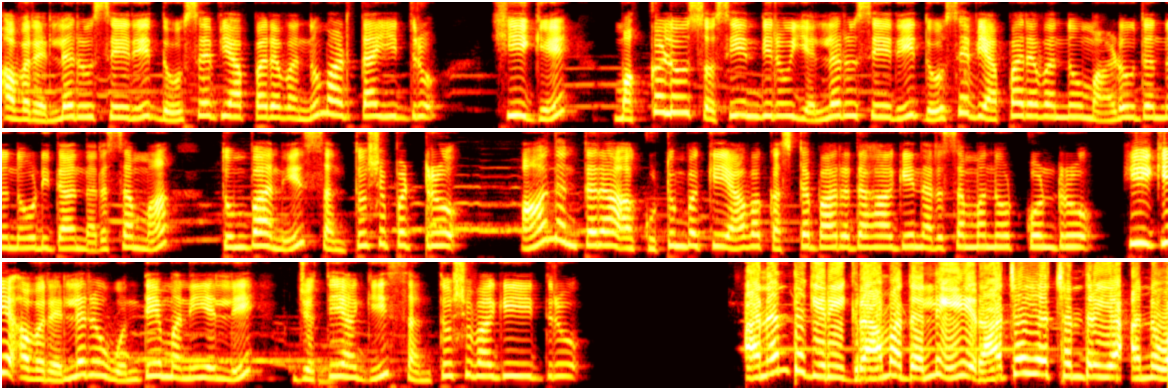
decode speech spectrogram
ಅವರೆಲ್ಲರೂ ಸೇರಿ ದೋಸೆ ವ್ಯಾಪಾರವನ್ನು ಮಾಡ್ತಾ ಇದ್ರು. ಹೀಗೆ ಮಕ್ಕಳು, ಸೊಸೆಯಂದಿರು ಎಲ್ಲರೂ ಸೇರಿ ದೋಸೆ ವ್ಯಾಪಾರವನ್ನು ಮಾಡುವುದನ್ನು ನೋಡಿದ ನರಸಮ್ಮ ತುಂಬಾನೇ ಸಂತೋಷಪಟ್ರು. ಆ ನಂತರ ಆ ಕುಟುಂಬಕ್ಕೆ ಯಾವ ಕಷ್ಟ ಬಾರದ ಹಾಗೆ ನರಸಮ್ಮ ನೋಡ್ಕೊಂಡ್ರು. ಹೀಗೆ ಅವರೆಲ್ಲರೂ ಒಂದೇ ಮನೆಯಲ್ಲಿ ಜೊತೆಯಾಗಿ ಸಂತೋಷವಾಗಿ ಇದ್ರು. ಅನಂತಗಿರಿ ಗ್ರಾಮದಲ್ಲಿ ರಾಜಯ್ಯ ಚಂದ್ರಯ್ಯ ಅನ್ನುವ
